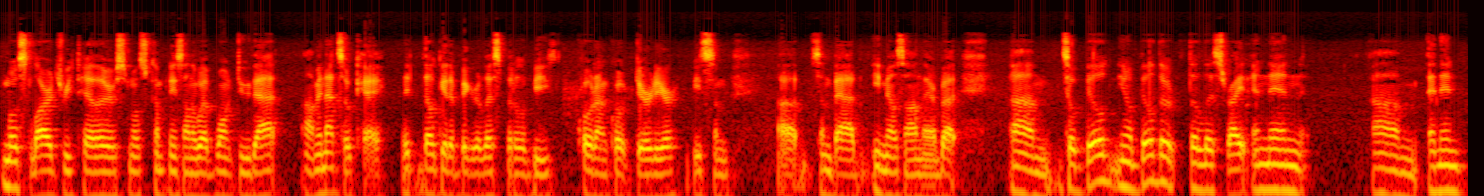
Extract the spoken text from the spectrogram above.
most large retailers, most companies on the web won't do that, um, and that's okay. They, they'll get a bigger list, but it'll be quote unquote dirtier. Be some uh, some bad emails on there, but um, so build you know build the, the list right, and then um, and then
